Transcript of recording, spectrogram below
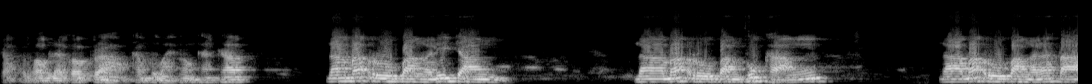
ครับพร้อมแล้วก็กล่าวคำถวายพร้อมกันครับ นามรูปังอนิจจัง นามรูปังทุกขัง นามรูปังอนัตตา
